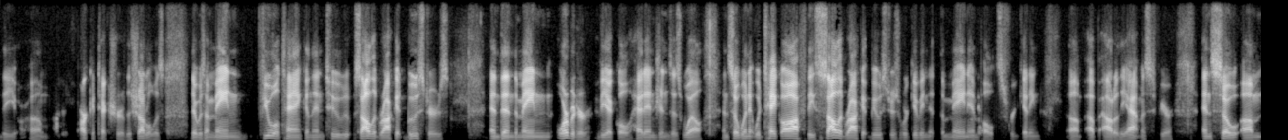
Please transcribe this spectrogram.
the um architecture of the shuttle was there was a main fuel tank and then two solid rocket boosters and then the main orbiter vehicle had engines as well. And so when it would take off these solid rocket boosters were giving it the main impulse for getting um, up out of the atmosphere. And so um,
